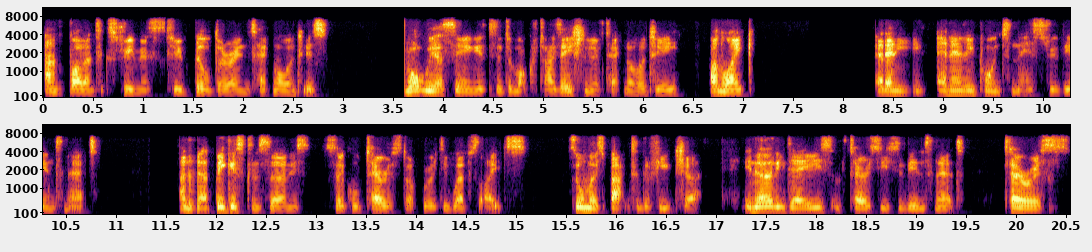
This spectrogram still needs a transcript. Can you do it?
and violent extremists to build their own technologies. What we are seeing is a democratization of technology, unlike at any at any point in the history of the internet. And their biggest concern is so called terrorist operated websites. It's almost back to the future. In early days of terrorist use of the internet, terrorists,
